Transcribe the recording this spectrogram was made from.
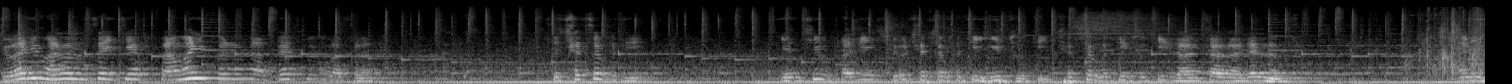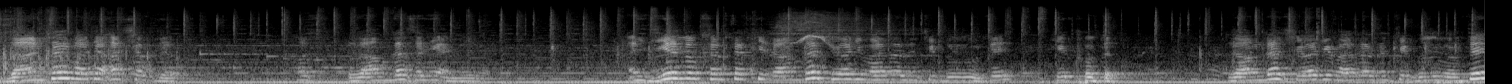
शिवाजी महाराजांचा इतिहास प्रामाणिकपणाने अभ्यास करून वाचला तर छत्रपती यांची उपाधी शिवछत्रपती हीच होती. छत्रपतीच होती जाणता राजा नव्हती. आणि जाणता राजा हा शब्द हा रामदासांनी आणलेला आहे. आणि जे लोक सांगतात की रामदास शिवाजी महाराजांचे गुरु होते हे खोटं. रामदास शिवाजी महाराजांचे गुरु नव्हते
